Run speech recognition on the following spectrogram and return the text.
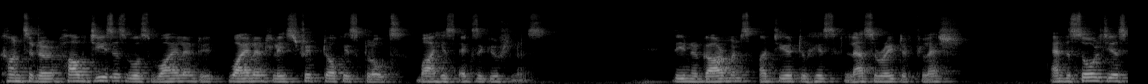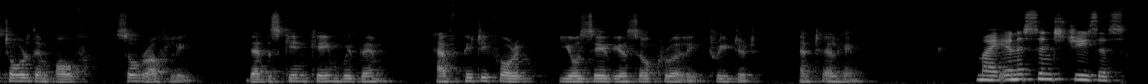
Consider how Jesus was violently, violently stripped of his clothes by his executioners. The inner garments adhered to his lacerated flesh, and the soldiers tore them off so roughly that the skin came with them. Have pity for your Saviour so cruelly treated, and tell him, My innocent Jesus,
